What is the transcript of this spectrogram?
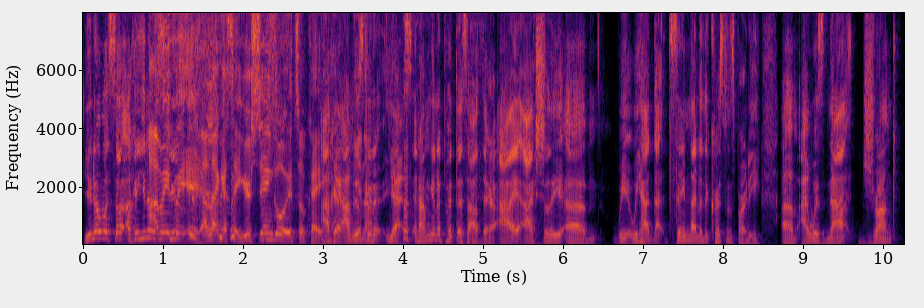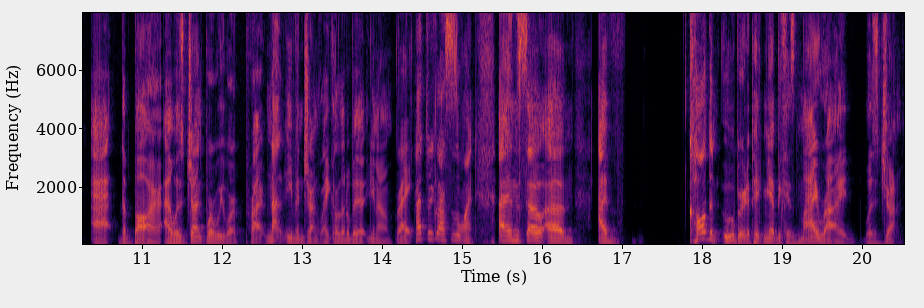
You know what's so okay? You know, I mean, but it, like I said, you're single. It's okay. Okay, I'm you just know? gonna yes, and I'm gonna put this out there. I actually um we we had that same night of the Christmas party. Um I was not drunk at the bar. I was drunk where we were prior not even drunk, like a little bit, you know. Right. Had three glasses of wine. And so um I've called an Uber to pick me up because my ride was drunk.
